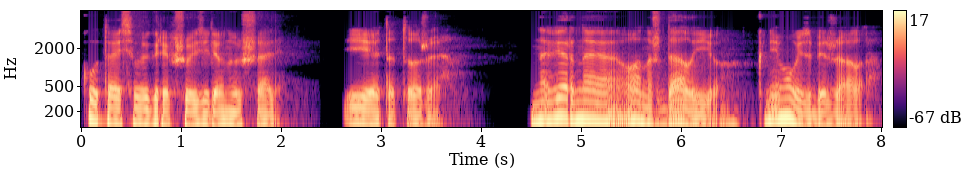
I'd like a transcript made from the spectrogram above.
кутаясь в выгоревшую зеленую шаль. «И это тоже. Наверное, он ждал ее, к нему избежала».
